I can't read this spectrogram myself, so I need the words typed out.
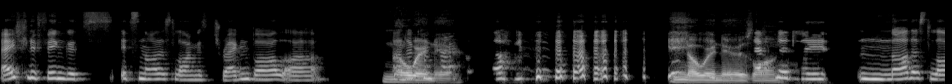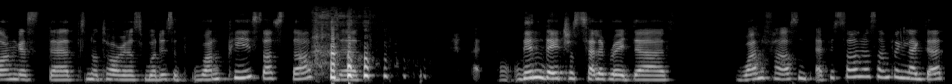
I actually think it's it's not as long as Dragon Ball or Nowhere near. Nowhere near as long. Definitely not as long as that notorious what is it One Piece or stuff. That uh, didn't they just celebrate the one thousand episode or something like that?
